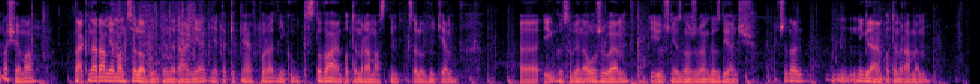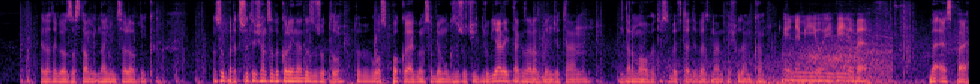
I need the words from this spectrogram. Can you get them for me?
No siema. Tak, na ramie mam celownik generalnie, nie tak jak miałem w poradniku, bo testowałem potem rama z tym celownikiem e, i go sobie nałożyłem i już nie zdążyłem go zdjąć. Znaczy no, nie grałem potem ramem, dlatego został na nim celownik. No super, 3000 do kolejnego zrzutu, to by było spoko jakbym sobie mógł zrzucić drugi, ale i tak zaraz będzie ten darmowy, to sobie wtedy wezmę MP7. Enemy UAV above. BSP.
